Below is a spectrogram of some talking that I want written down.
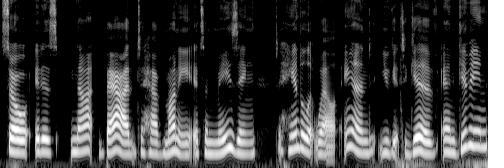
So it is not bad to have money. It's amazing to handle it well, and you get to give, and giving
